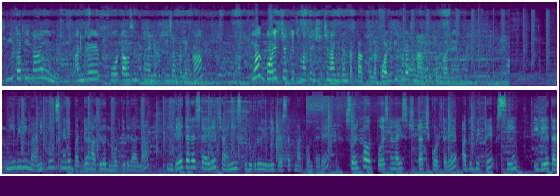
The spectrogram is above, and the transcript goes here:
ತ್ರೀ ತರ್ಟಿ ನೈನ್ ಅಂದರೆ four thousand five hundred rupees ಅಂತ ಲೆಕ್ಕ ಯಾಕೆ ಬಾಯ್ಸ್ ಜಾಕೆಟ್ಸ್ ಮಾತ್ರ ಇಷ್ಟು ಚೆನ್ನಾಗಿದೆ ಅಂತ ಅರ್ಥ ಆಗ್ತಿಲ್ಲ ಕ್ವಾಲಿಟಿ ಕೂಡ ಚೆನ್ನಾಗಿದೆ ತುಂಬಾನೇ ನೀವಿಲ್ಲಿ ಮ್ಯಾನಿಕ್ವಿನ್ಸ್ ಮೇಲೆ ಬಟ್ಟೆ ಹಾಕಿರೋದು ನೋಡ್ತಿದ್ದೀರಲ್ಲ, ಇದೇ ಥರ ಸ್ಟೈಲೇ ಚೈನೀಸ್ ಹುಡುಗರು ಇಲ್ಲಿ ಡ್ರೆಸ್ಅಪ್ ಮಾಡ್ಕೊತಾರೆ. ಸ್ವಲ್ಪ ಅವ್ರು ಪರ್ಸ್ನಲೈಸ್ ಟಚ್ ಕೊಡ್ತಾರೆ. ಅದು ಬಿಟ್ಟರೆ ಸೇಮ್ ಇದೇ ಥರ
